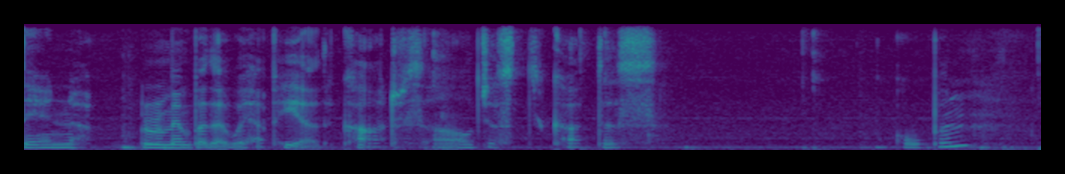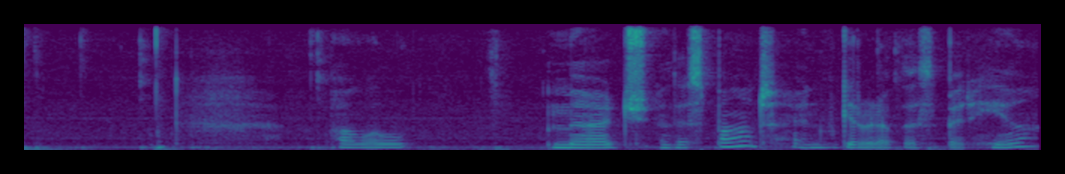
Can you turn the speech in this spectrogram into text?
Then remember that we have here the cut so I'll just cut this open. I will merge this part and get rid of this bit here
